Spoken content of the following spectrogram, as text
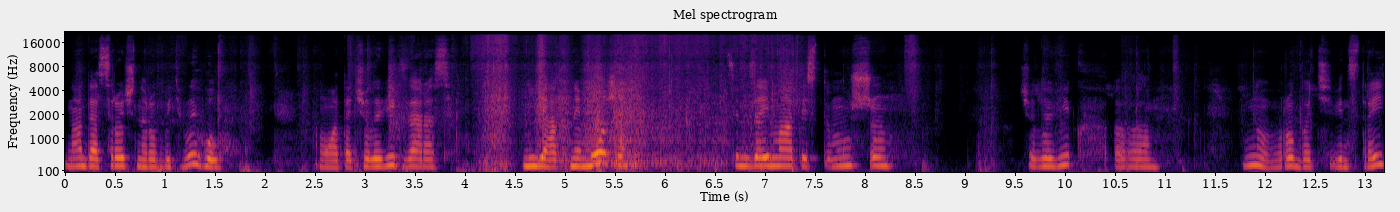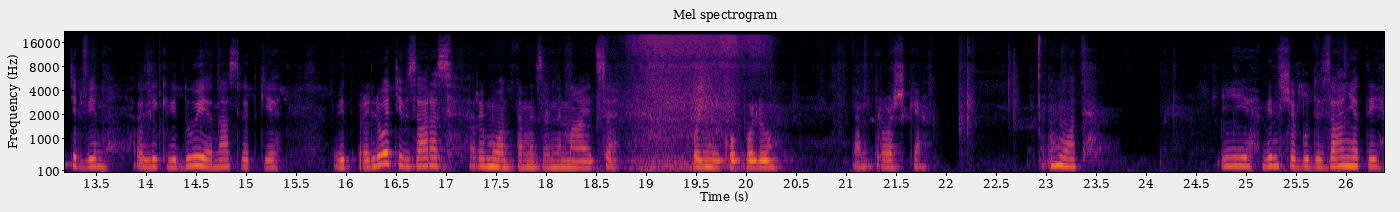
Треба срочно робити вигул. От, а чоловік зараз ніяк не може цим займатися, тому що чоловік е, ну, робить він строїтель, він ліквідує наслідки від прильотів. Зараз ремонтами займається по Нікополю. Там трошки. От. І він ще буде зайнятий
